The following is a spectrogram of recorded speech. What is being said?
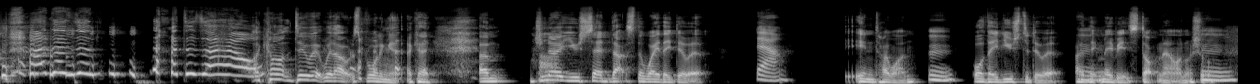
doesn't. That doesn't help. I can't do it without spoiling it. Okay. Um, do you know you said that's the way they do it? Yeah. In Taiwan, mm. or they used to do it. I mm. think maybe it's stopped now. I'm not sure. Mm.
